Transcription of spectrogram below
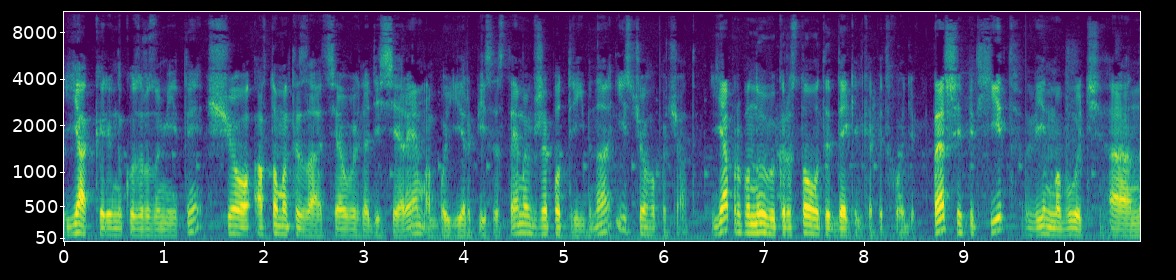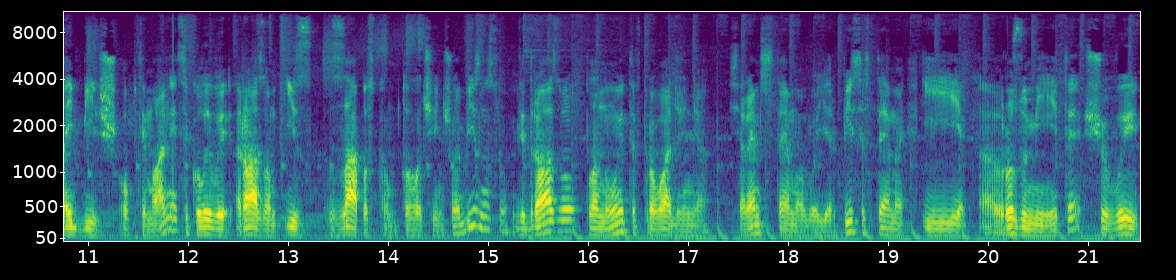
Як керівнику зрозуміти, що автоматизація у вигляді CRM або ERP системи вже потрібна і з чого почати? Я пропоную використовувати декілька підходів. Перший підхід він, мабуть, е, найбільш оптимальний. Це коли ви разом із запуском того чи іншого бізнесу відразу плануєте впровадження crm системи або ERP системи і е, розумієте, що ви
